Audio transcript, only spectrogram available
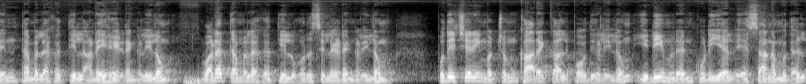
தென் தமிழகத்தில் அநேக இடங்களிலும் வட தமிழகத்தில் ஒரு சில இடங்களிலும் புதுச்சேரி மற்றும் காரைக்கால் பகுதிகளிலும் இடியுடன் கூடிய லேசான முதல்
